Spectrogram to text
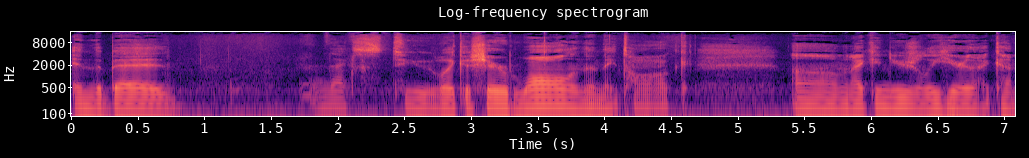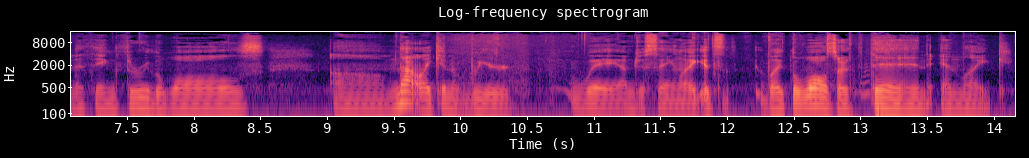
in the bed next to like a shared wall and then they talk. Um, and I can usually hear that kind of thing through the walls. Um, not like in a weird way. I'm just saying like it's like the walls are thin and like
